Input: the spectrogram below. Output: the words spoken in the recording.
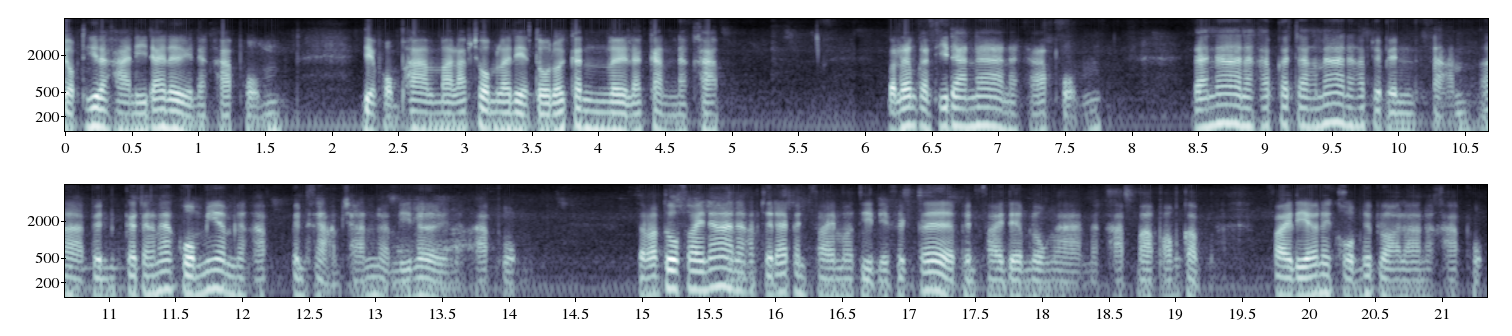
จบที่ราคานี้ได้เลยนะครับ ผมเดี๋ยวผมพามารับชมรายละเอียดตัวรถกันเลยแล้วกันนะครับมาเริ่มกันที่ด้านหน้านะครับ ผมด้านหน้านะครับ กระจังหน้านะครับจะเป็นสามอ่าเป็นกระจังหน้าโครเมียมนะครับ เป็นสามชั้นแบบนี้เลยนะครับ ผม สำหรับตัวไฟหน้านะครับจะได้เป็นไฟมัลติเดฟเฟกเตอร์เป็นไฟเดิมโรงงานนะครับมาพร้อมกับไฟเลี้ยวในโคมเรียบร้อยแล้วนะครับผม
